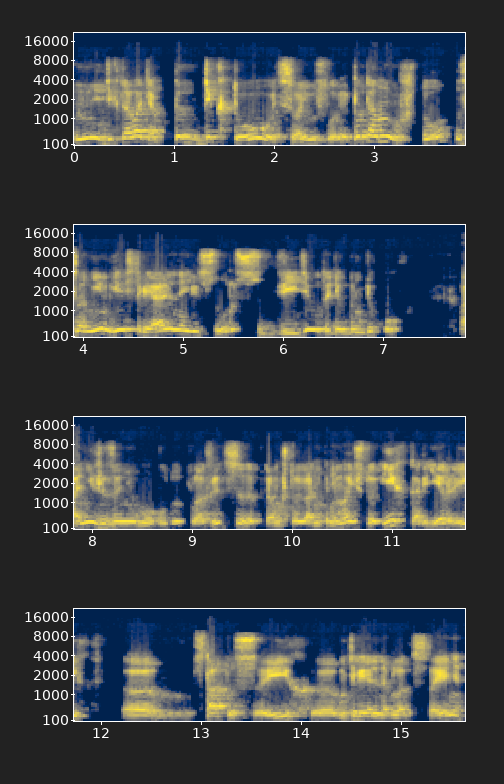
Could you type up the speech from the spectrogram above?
не диктовать, а поддиктовывать свои условия. Потому что за ним есть реальный ресурс в виде вот этих бандюков. Они же за него будут ложиться, потому что они понимают, что их карьера, их Э, статус, их э, материальное благосостояние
